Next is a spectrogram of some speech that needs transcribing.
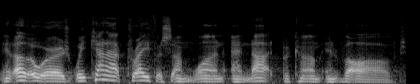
In other words, we cannot pray for someone and not become involved.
